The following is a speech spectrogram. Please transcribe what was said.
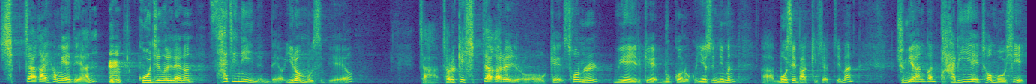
십자가형에 대한 고증을 내는 사진이 있는데요. 이런 모습이에요. 자, 저렇게 십자가를 이렇게 손을 위에 이렇게 묶어놓고 예수님은 아, 못에 박히셨지만 중요한 건 다리에 저 못이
